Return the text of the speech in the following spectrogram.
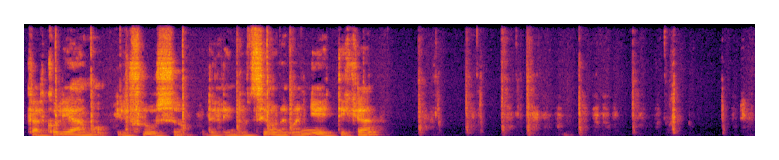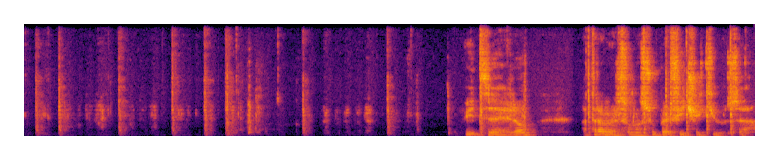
Calcoliamo il flusso dell'induzione magnetica V0 attraverso una superficie chiusa.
